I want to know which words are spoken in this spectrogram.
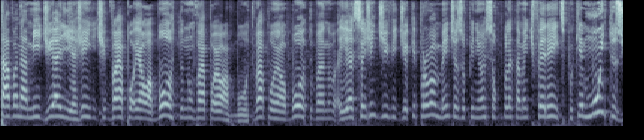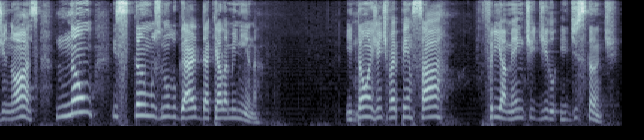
tava na mídia. E aí, a gente vai apoiar o aborto? Não vai apoiar o aborto? Vai apoiar o aborto? Vai. E aí, se a gente dividir aqui, provavelmente as opiniões são completamente diferentes, porque muitos de nós não estamos no lugar daquela menina. Então a gente vai pensar friamente e distante.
